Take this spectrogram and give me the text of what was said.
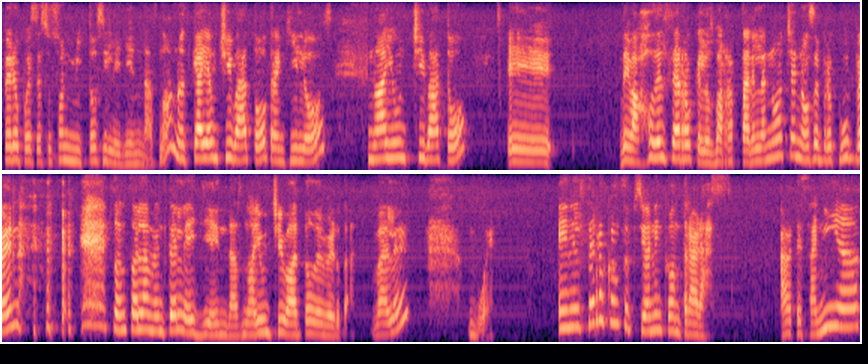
Pero pues esos son mitos y leyendas, ¿no? No es que haya un chivato, tranquilos, no hay un chivato eh, debajo del cerro que los va a raptar en la noche, no se preocupen, son solamente leyendas, no hay un chivato de verdad, ¿vale? Bueno, en el Cerro Concepción encontrarás artesanía,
